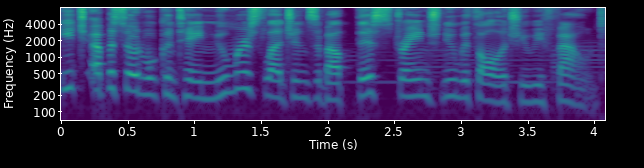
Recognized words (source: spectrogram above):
Each episode will contain numerous legends about this strange new mythology we found.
